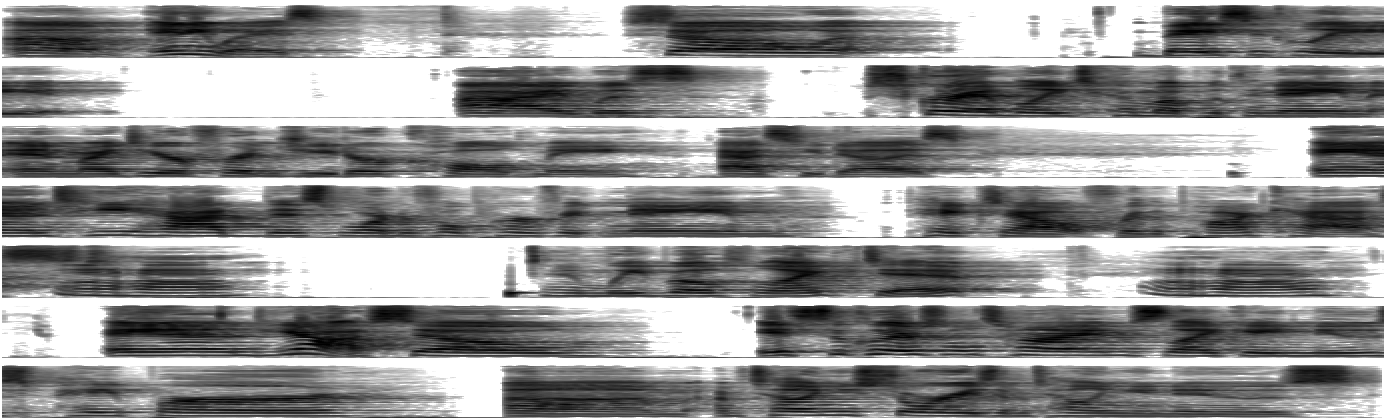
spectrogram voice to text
Um, anyways, so basically, I was scrambling to come up with a name, and my dear friend Jeter called me as he does, and he had this wonderful, perfect name picked out for the podcast, and we both liked it. And yeah, so it's the Claresville Times, like a newspaper. Um, I'm telling you stories, I'm telling you news.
